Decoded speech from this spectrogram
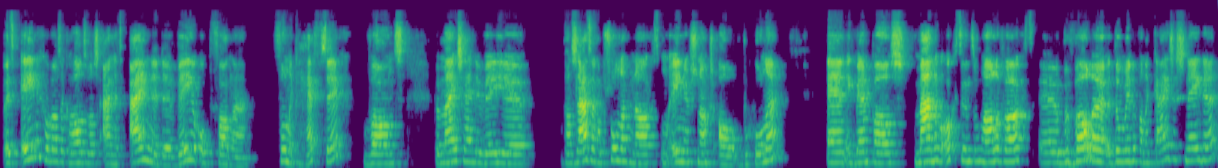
het enige wat ik had was aan het einde de weeën opvangen, vond ik heftig. Want bij mij zijn de weeën van zaterdag op zondagnacht om 1 uur s'nachts al begonnen. En ik ben pas maandagochtend om half acht eh, bevallen door middel van een keizersnede.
